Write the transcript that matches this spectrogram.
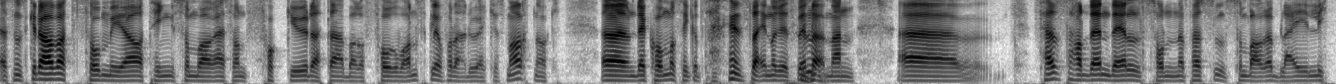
jeg syns ikke det har vært så mye av ting som bare er sånn Fuck you, dette er bare for vanskelig for deg, du er ikke smart nok. Uh, det kommer sikkert se seinere i spillet, men uh, Fez hadde en del sånne puzzles som bare ble litt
